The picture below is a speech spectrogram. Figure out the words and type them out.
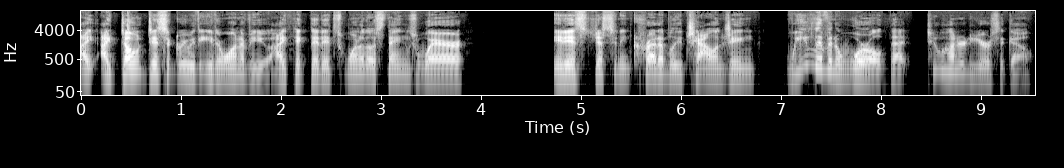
I I don't disagree with either one of you. I think that it's one of those things where it is just an incredibly challenging. We live in a world that 200 years ago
